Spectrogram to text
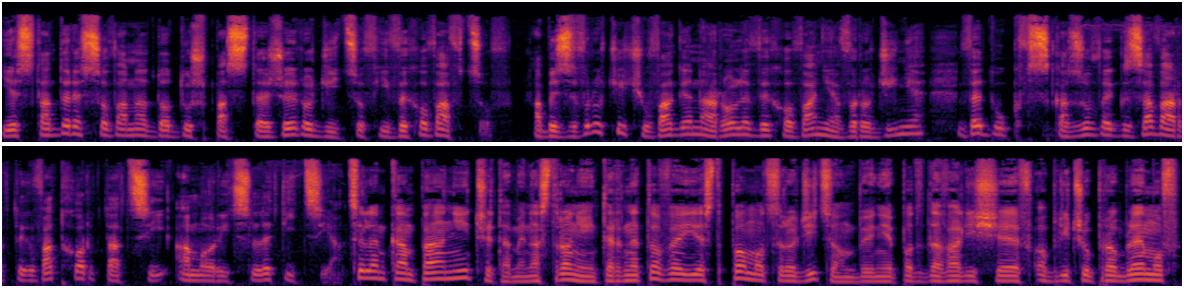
jest adresowana do duszpasterzy, rodziców i wychowawców aby zwrócić uwagę na rolę wychowania w rodzinie według wskazówek zawartych w adhortacji Amoris Leticia. Celem kampanii, czytamy na stronie internetowej, jest pomoc rodzicom, by nie poddawali się w obliczu problemów,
